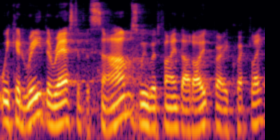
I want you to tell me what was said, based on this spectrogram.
We could read the rest of the Psalms, we would find that out very quickly.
